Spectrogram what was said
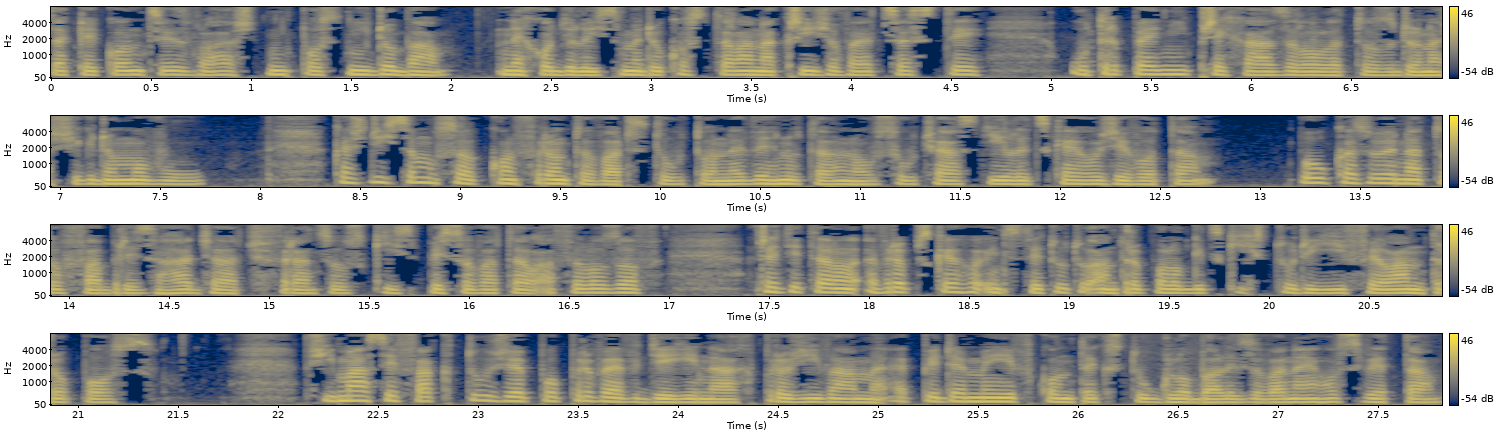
se ke konci zvláštní postní doba. Nechodili jsme do kostela na křížové cesty, utrpení přicházelo letos do našich domovů. Každý se musel konfrontovat s touto nevyhnutelnou součástí lidského života. Poukazuje na to Fabrice Hadžač, francouzský spisovatel a filozof, ředitel Evropského institutu antropologických studií Filantropos. Všímá si faktu, že poprvé v dějinách prožíváme epidemii v kontextu globalizovaného světa.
